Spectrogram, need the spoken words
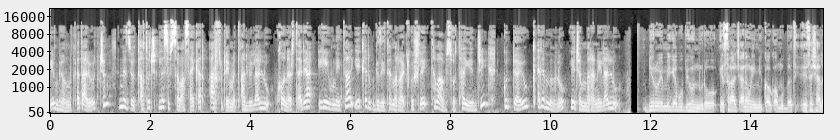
የሚሆኑት ቀጣሪዎችም እነዚህ ወጣቶች ለስብሰባ ሳይቀር አርፍዶ ይመጣሉ ይላሉ። ኮነር ታዲያ ይሄ ሁኔታ የቅርብ ጊዜ ተመራቂዎች ላይ ተባብሶ ታየ እንጂ ጉዳዩ ቀደም ብሎ የጀመረ ነው ይላሉ። ቢሮ የሚገቡ ቢሆን ኑሮ የስራ ጫናውን የሚቋቋሙበት የተሻለ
